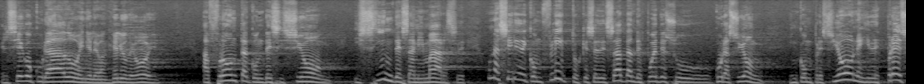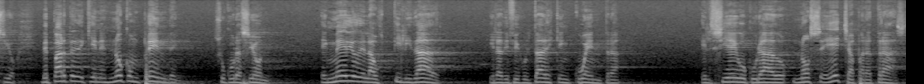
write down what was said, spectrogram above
El ciego curado en el Evangelio de hoy afronta con decisión y sin desanimarse una serie de conflictos que se desatan después de su curación, incompresiones y desprecio de parte de quienes no comprenden su curación. En medio de la hostilidad y las dificultades que encuentra, el ciego curado no se echa para atrás,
